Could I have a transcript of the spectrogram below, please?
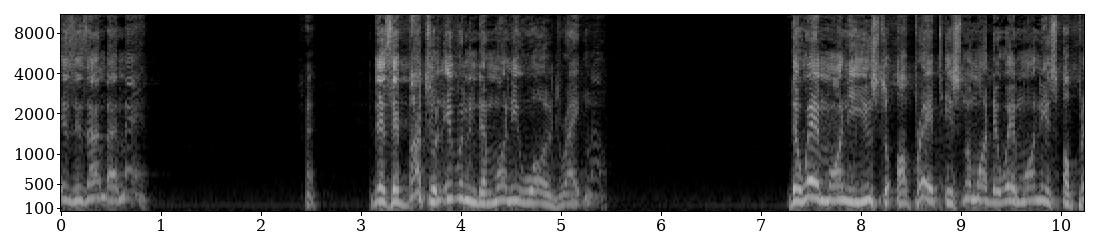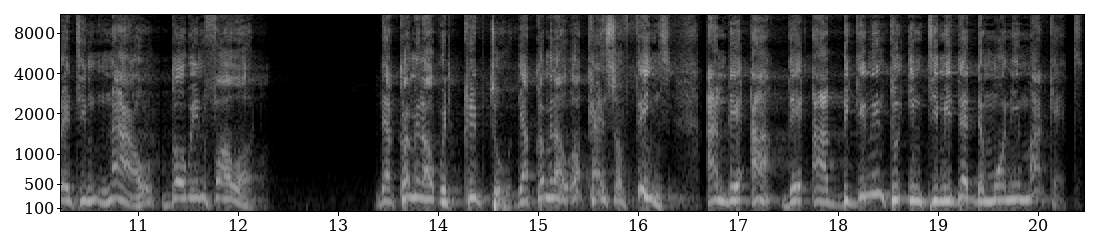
It's designed by men. There's a battle even in the money world right now. The way money used to operate is no more the way money is operating now going forward. They're coming out with crypto. They're coming out all kinds of things. And they are, they are beginning to intimidate the money market.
